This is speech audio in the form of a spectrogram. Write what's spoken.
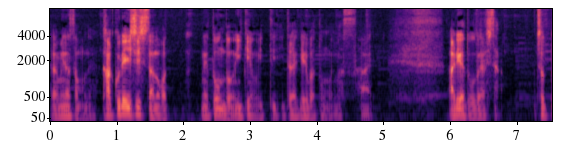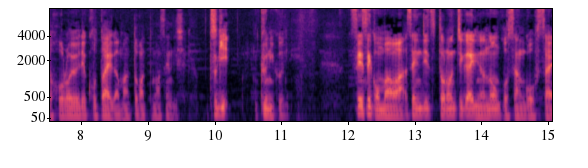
だから皆さんもね、隠れ石下のがね、どんどん意見を言っていただければと思います。はい。ありがとうございました。ちょっとほろ酔いで答えがまとまってませんでしたけど。次、くにくに。先生こんばんは。先日トロンチ帰りののんこさんご夫妻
